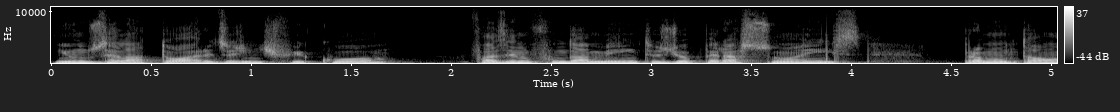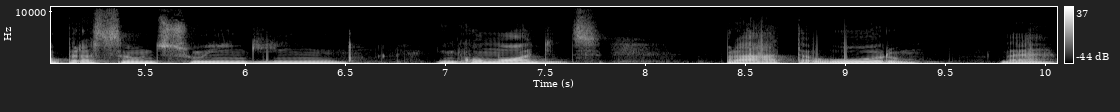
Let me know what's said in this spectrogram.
e um dos relatórios a gente ficou fazendo fundamentos de operações para montar uma operação de swing em, em commodities, prata, ouro, né?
